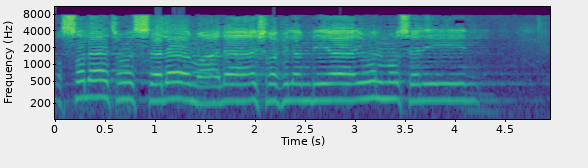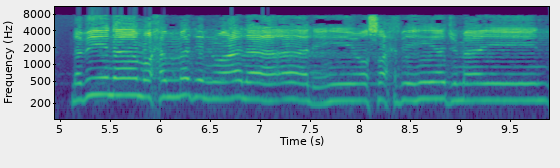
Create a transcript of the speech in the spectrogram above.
والصلاة والسلام على أشرف الأنبياء والمرسلين. نبينا محمد وعلى آله وصحبه أجمعين.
